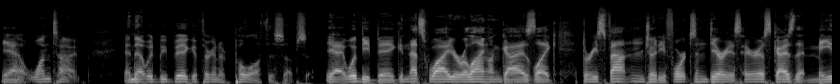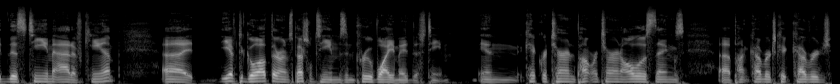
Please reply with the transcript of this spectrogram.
Yeah. Not one time and that would be big if they're going to pull off this upset. Yeah, it would be big, and that's why you're relying on guys like Daurice Fountain, Jody Fortson, Darius Harris, guys that made this team out of camp. Uh, you have to go out there on special teams and prove why you made this team. In kick return, punt return, all those things, uh, punt coverage, kick coverage.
